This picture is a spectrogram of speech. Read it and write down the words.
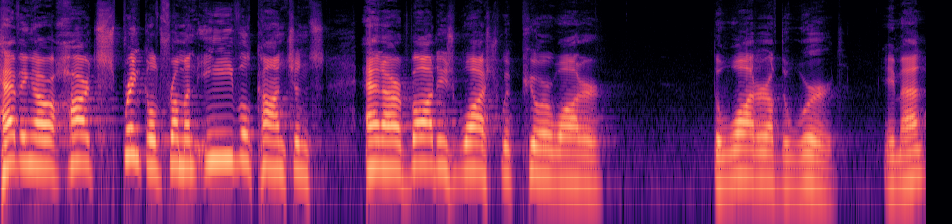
having our hearts sprinkled from an evil conscience and our bodies washed with pure water the water of the word amen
